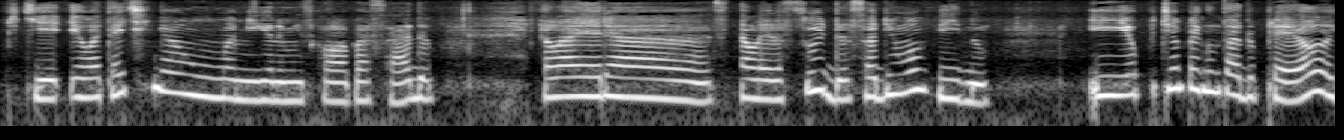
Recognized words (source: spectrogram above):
porque eu até tinha uma amiga na minha escola passada. Ela era, ela era surda só de um ouvido. E eu tinha perguntado para ela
